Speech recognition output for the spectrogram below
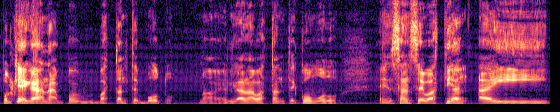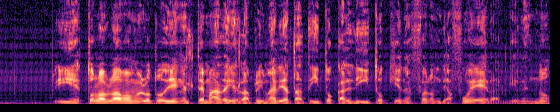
Porque gana por bastantes votos, no, él gana bastante cómodo. En San Sebastián, ahí, y esto lo hablábamos el otro día en el tema de la primaria Tatito, Carlitos, quiénes fueron de afuera, quiénes no.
